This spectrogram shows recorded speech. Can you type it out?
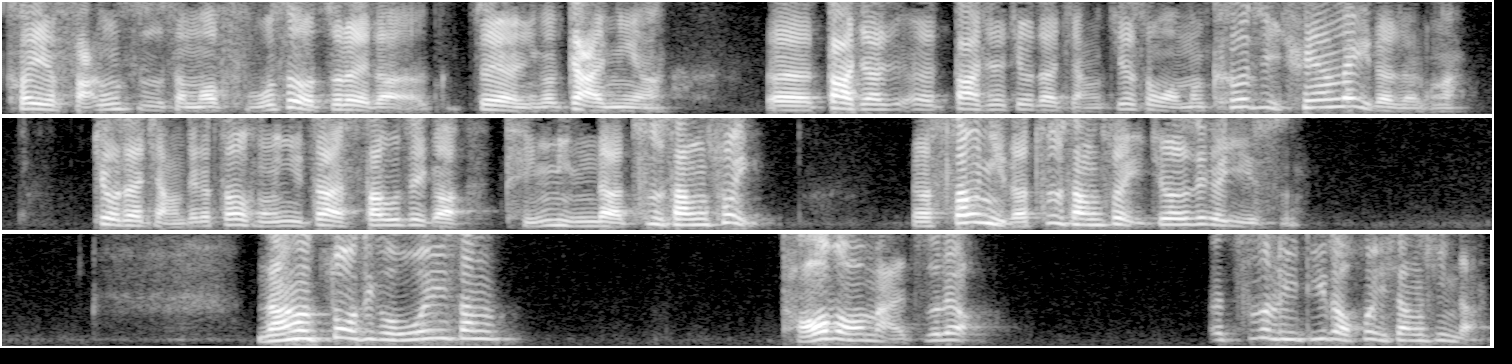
可以防止什么辐射之类的这样一个概念啊。呃，大家呃大家就在讲，就是我们科技圈内的人啊，就在讲这个周鸿祎在收这个平民的智商税，呃，收你的智商税就是这个意思。然后做这个微商，淘宝买资料，呃，智力低的会相信的，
